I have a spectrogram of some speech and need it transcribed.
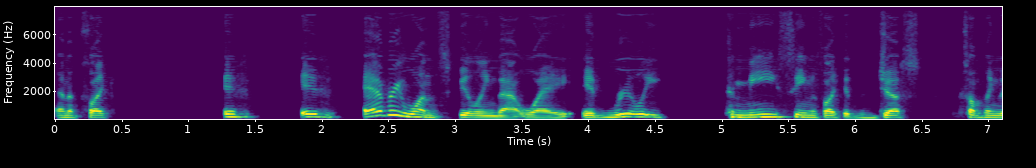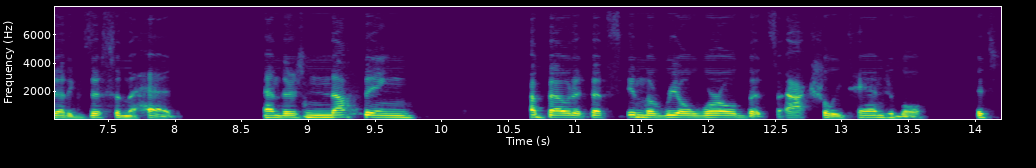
And it's like, if, if everyone's feeling that way, it really, to me, seems like it's just something that exists in the head. And there's nothing about it that's in the real world that's actually tangible. It's,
